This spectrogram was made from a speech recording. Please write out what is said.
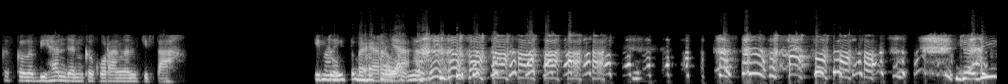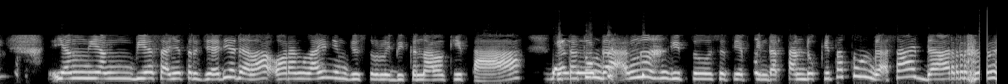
ke kelebihan dan kekurangan kita? Itu, nah, itu PR-nya. Jadi yang yang biasanya terjadi adalah orang lain yang justru lebih kenal kita, Banget. kita tuh nggak ngeh gitu setiap tindak tanduk kita tuh nggak sadar.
